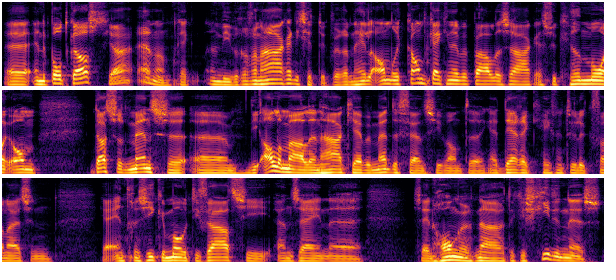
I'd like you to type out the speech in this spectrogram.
uh, in de podcast. Ja. En dan kijk, een Wieberen van Hagen, die zit natuurlijk weer een hele andere kant. Kijk je naar bepaalde zaken. Het is natuurlijk heel mooi om dat soort mensen, uh, die allemaal een haakje hebben met Defensie. Want uh, ja, Dirk heeft natuurlijk vanuit zijn ja, intrinsieke motivatie en zijn, uh, zijn honger naar de geschiedenis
